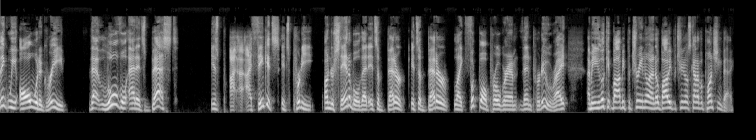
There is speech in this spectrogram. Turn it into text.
think we all would agree that Louisville at its best is I, I think it's it's pretty understandable that it's a better it's a better like football program than Purdue, right? I mean, you look at Bobby Petrino. I know Bobby Petrino is kind of a punching bag,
